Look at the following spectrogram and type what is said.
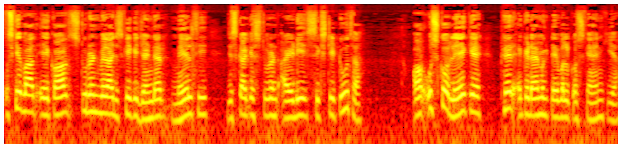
اس کے بعد ایک اور اسٹوڈنٹ ملا جس کی کہ جینڈر میل تھی، جس کا کہ student I D sixty two تھا۔ اور اس کو لے کے پھر اکیڈیمک ٹیبل کو اسکین کیا۔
